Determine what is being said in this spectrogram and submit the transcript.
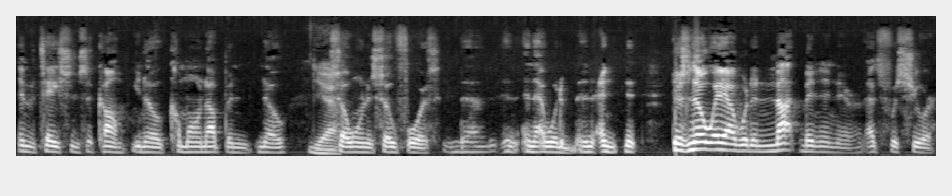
invitations to come. You know, come on up and you know, yeah. so on and so forth. And, uh, and, and that would have been. And it, there's no way I would have not been in there. That's for sure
